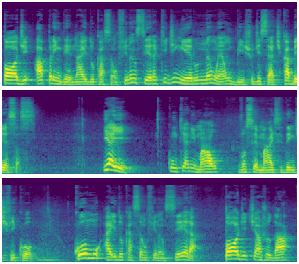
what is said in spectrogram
pode aprender na educação financeira que dinheiro não é um bicho de sete cabeças. E aí, com que animal você mais se identificou? Como a educação financeira pode te ajudar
